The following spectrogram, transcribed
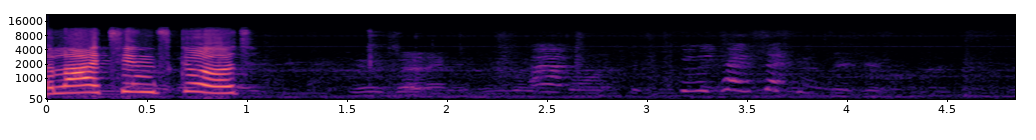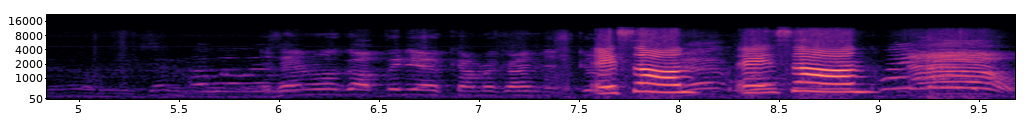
The lighting's good. Give me 10 seconds. Wait, wait. Has anyone got video camera going that's good? It's on. It's on. Now,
